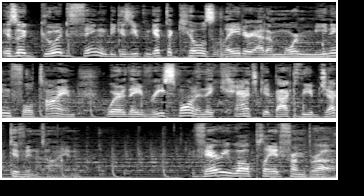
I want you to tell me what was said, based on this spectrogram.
is a good thing because you can get the kills later at a more meaningful time where they respawn and they can't get back to the objective in time. Very well played from Bruh.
